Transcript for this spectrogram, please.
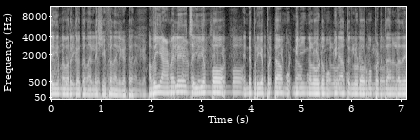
ചെയ്യുന്നവർക്കൊക്കെ നല്ല ഷിഫ നൽകട്ടെ. അപ്പൊ ഈ അമൽ ചെയ്യുമ്പോ എന്റെ പ്രിയപ്പെട്ട മുഗ്മിനീങ്ങളോട് മുഗ്മിനാത്തുകളോട് ഓർമ്മപ്പെടുത്താനുള്ളത്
